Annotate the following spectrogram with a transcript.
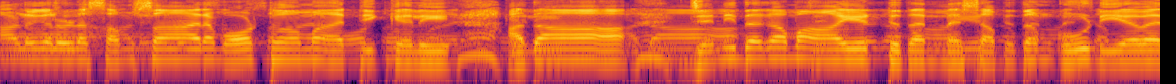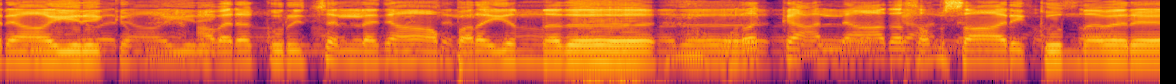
ആളുകളുടെ സംസാരം ഓട്ടോമാറ്റിക്കലി അതാ ജനിതകമായിട്ട് തന്നെ ശബ്ദം കൂടിയവരായിരിക്കും. അവരെ കുറിച്ചല്ല ഞാൻ പറയുന്നത്. ഉറക്ക അല്ലാതെ സംസാരിക്കുന്നവര്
